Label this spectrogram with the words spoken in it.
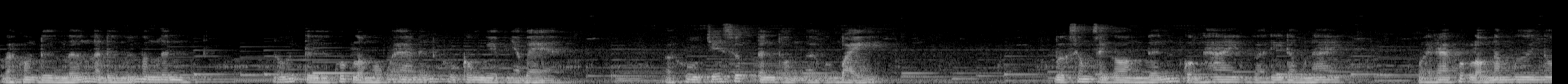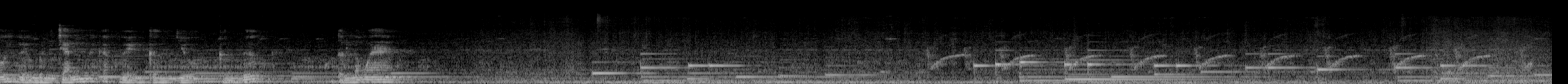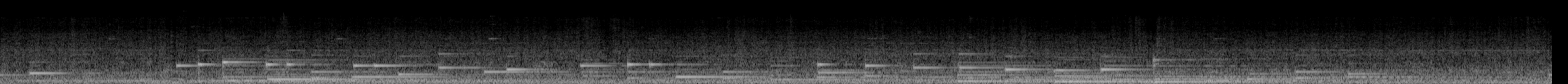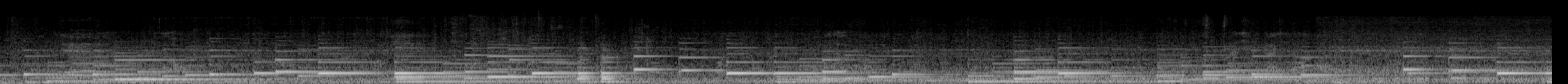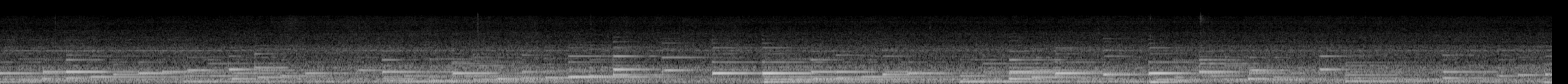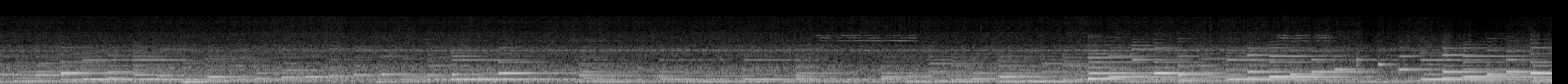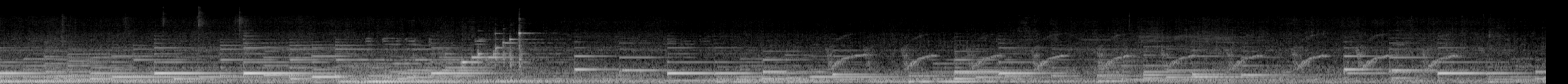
Và con đường lớn là đường Nguyễn Văn Linh nối từ quốc lộ 1A đến khu công nghiệp Nhà Bè và khu chế xuất Tân Thuận ở quận 7 vượt sông Sài Gòn đến quận 2 và đi Đồng Nai. Ngoài ra quốc lộ 50 nối huyện Bình Chánh với các huyện Cần Duộc, Cần Đước tỉnh Long An.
